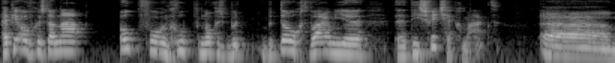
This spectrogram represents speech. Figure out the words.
heb je overigens daarna ook voor een groep nog eens be- betoogd waarom je die switch hebt gemaakt? Ehm,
